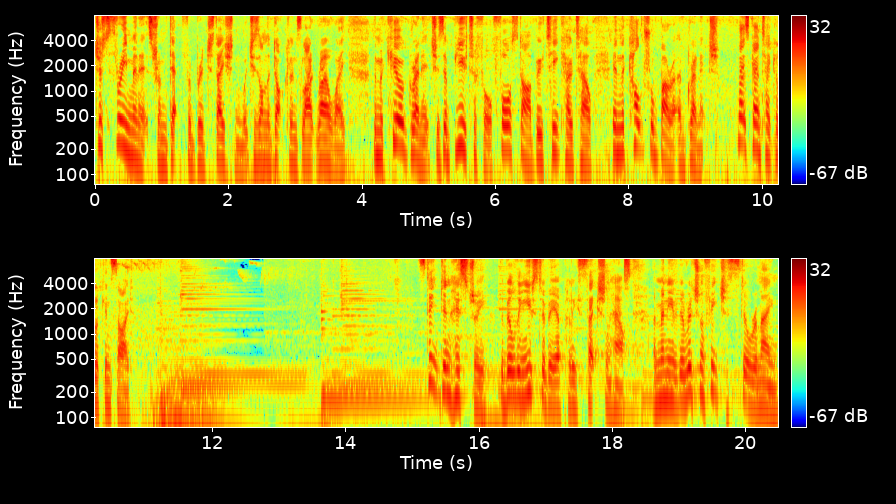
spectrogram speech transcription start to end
Just three minutes from Deptford Bridge Station, which is on the Docklands Light Railway, the Mercure Greenwich is a beautiful four-star boutique hotel in the cultural borough of Greenwich. Let's go and take a look inside. Steeped in history, the building used to be a police section house and many of the original features still remain.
